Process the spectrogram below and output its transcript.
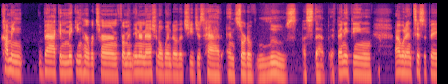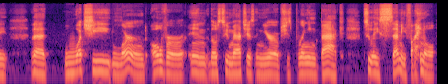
coming back and making her return from an international window that she just had and sort of lose a step. If anything, I would anticipate that what she learned over in those two matches in Europe, she's bringing back to a semifinal. Mm-hmm.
